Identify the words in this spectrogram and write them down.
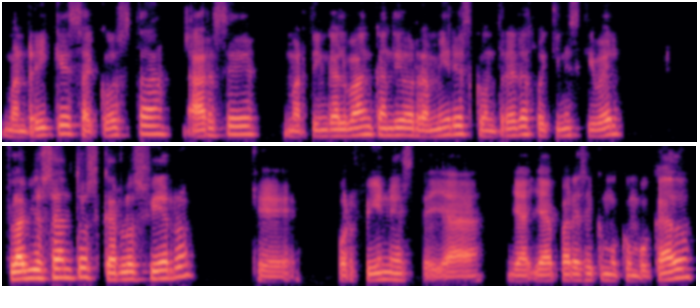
Manríquez, Acosta, Arce, Martín Galván, Cándido Ramírez, Contreras, Joaquín Esquivel, Flavio Santos, Carlos Fierro, que por fin este, ya, ya, ya aparece como convocado,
